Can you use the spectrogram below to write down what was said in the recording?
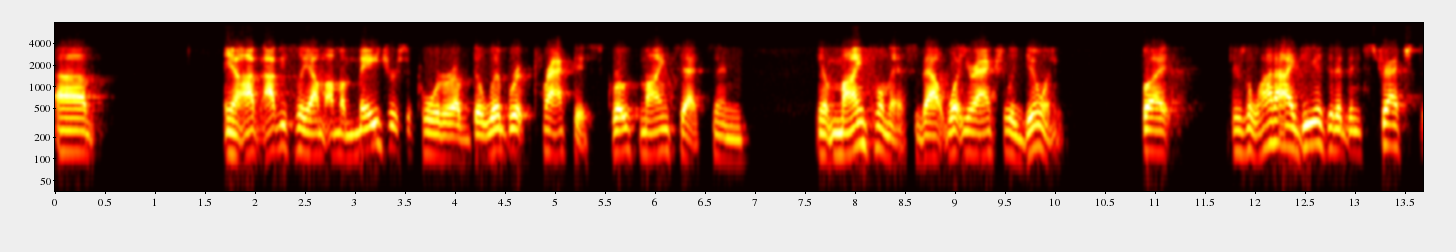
Uh, you know, obviously, I'm I'm a major supporter of deliberate practice, growth mindsets, and you know, mindfulness about what you're actually doing. But there's a lot of ideas that have been stretched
